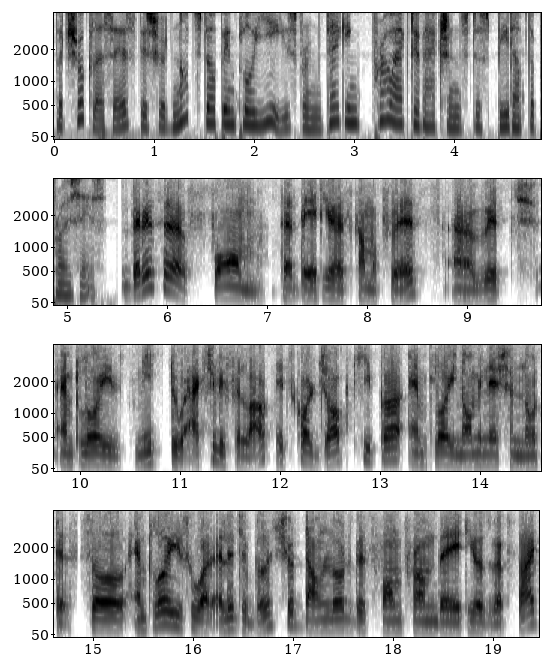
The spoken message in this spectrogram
but Shukla says this should not stop employees from taking proactive actions to speed up the process. There is a form that the ATO has come up with uh, which employees need to actually fill out. It's called JobKeeper Employee Nomination Notice. So employees who are eligible should download this form from the ATO's website,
